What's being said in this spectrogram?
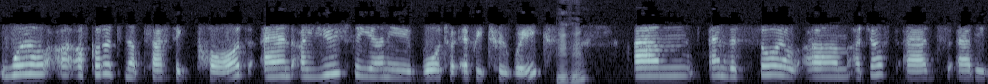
Well, I've got it in a plastic pot, and I usually only water every two weeks. Mm-hmm. Um, and the soil, um, I just adds, added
